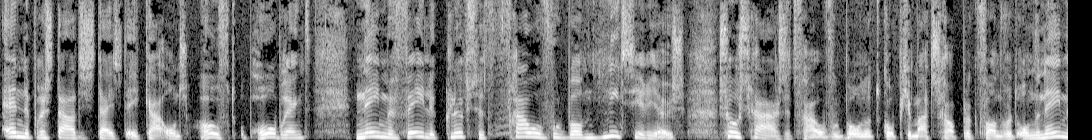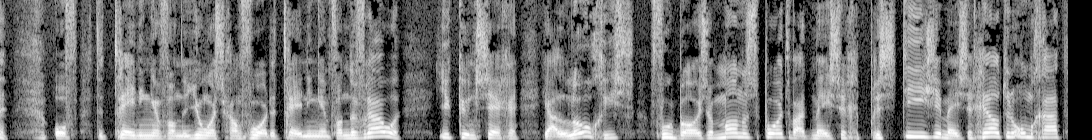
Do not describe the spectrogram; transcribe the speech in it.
en de prestaties tijdens het EK ons hoofd op hol brengt, nemen vele clubs het vrouwenvoetbal niet serieus. Zo ze het vrouwenvoetbal onder het kopje maatschappelijk verantwoord ondernemen. Of de trainingen van de jongens gaan voor de trainingen van de vrouwen. Je kunt zeggen, ja logisch, voetbal is een mannensport waar het meeste prestige, meeste geld in omgaat.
